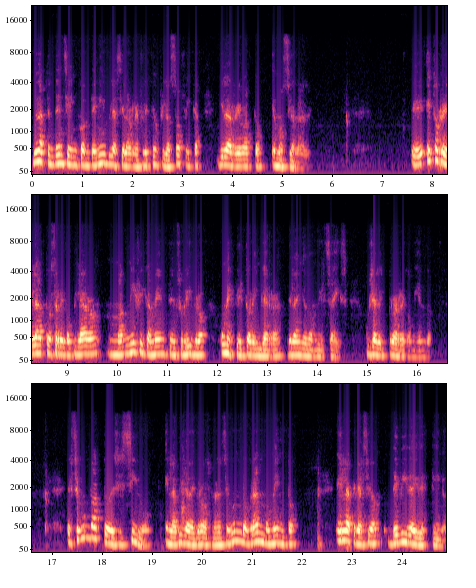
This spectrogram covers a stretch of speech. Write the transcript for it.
y una tendencia incontenible hacia la reflexión filosófica y el arrebato emocional. Eh, estos relatos se recopilaron magníficamente en su libro Un escritor en guerra del año 2006, cuya lectura recomiendo. El segundo acto decisivo en la vida de Grossman, el segundo gran momento, es la creación de Vida y Destino,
